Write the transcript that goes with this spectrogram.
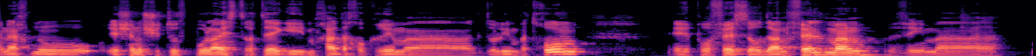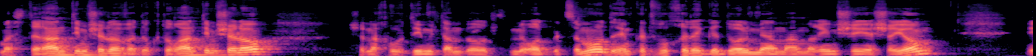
אנחנו, יש לנו שיתוף פעולה אסטרטגי עם אחד החוקרים הגדולים בתחום, uh, פרופסור דן פלדמן, ועם המאסטרנטים שלו והדוקטורנטים שלו, שאנחנו עובדים איתם מאוד, מאוד בצמוד, הם כתבו חלק גדול מהמאמרים שיש היום. Uh,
